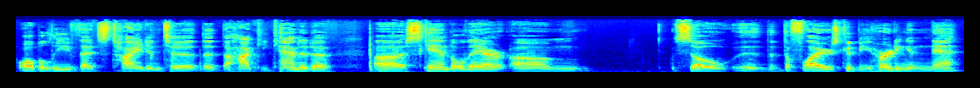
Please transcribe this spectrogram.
all believe that's tied into the the Hockey Canada uh, scandal there. Um, so uh, the, the Flyers could be hurting in net.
